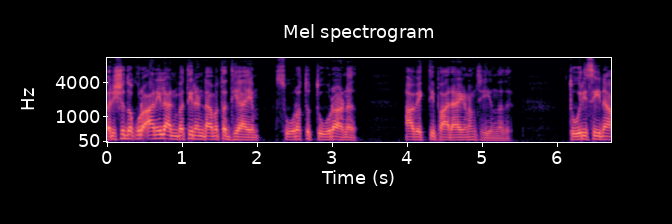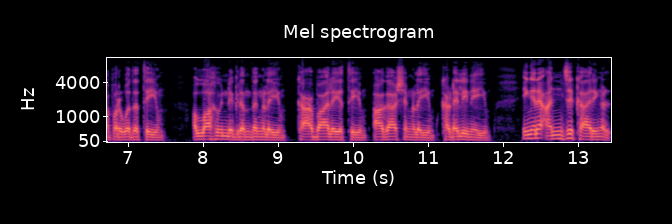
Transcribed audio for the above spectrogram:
പരിശുദ്ധ ഖുർആാനിലെ അൻപത്തി രണ്ടാമത്തെ അധ്യായം സൂറത്ത് തൂറാണ് ആ വ്യക്തി പാരായണം ചെയ്യുന്നത്. തൂരിസീന പർവതത്തെയും അള്ളാഹുവിന്റെ ഗ്രന്ഥങ്ങളെയും കാബാലയത്തെയും ആകാശങ്ങളെയും കടലിനെയും ഇങ്ങനെ അഞ്ച് കാര്യങ്ങൾ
